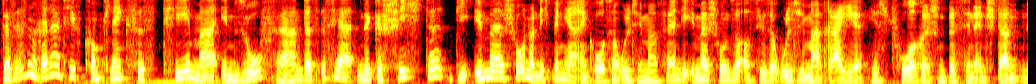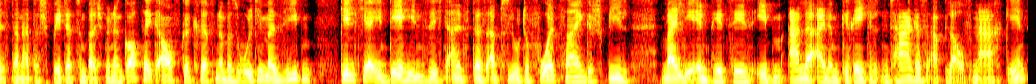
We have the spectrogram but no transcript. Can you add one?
das ist ein relativ komplexes Thema insofern. Das ist ja eine Geschichte, die immer schon, und ich bin ja ein großer Ultima-Fan, die immer schon so aus dieser Ultima-Reihe historisch ein bisschen entstanden ist. Dann hat das später zum Beispiel einen Gothic aufgegriffen, aber so Ultima 7 gilt ja in der Hinsicht als das absolute Vorzeigespiel, weil die NPCs eben alle einem geregelten Tagesablauf nachgehen.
